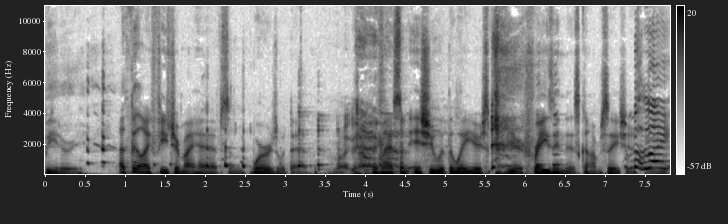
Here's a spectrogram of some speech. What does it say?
beatery. I feel like Future might have some words with that. Like, Might have some issue with the way you're you're phrasing this conversation. But like,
